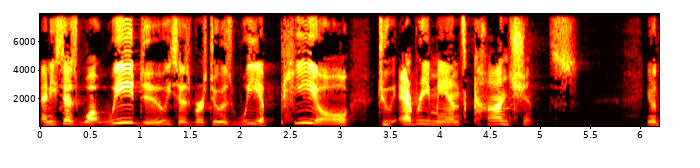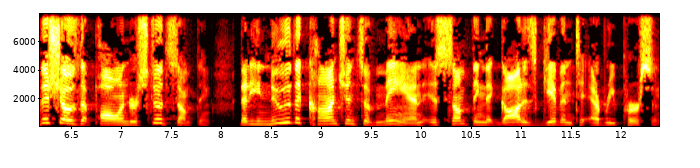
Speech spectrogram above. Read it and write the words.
And he says, what we do, he says, verse two, is we appeal to every man's conscience. You know, this shows that Paul understood something that he knew the conscience of man is something that God has given to every person.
